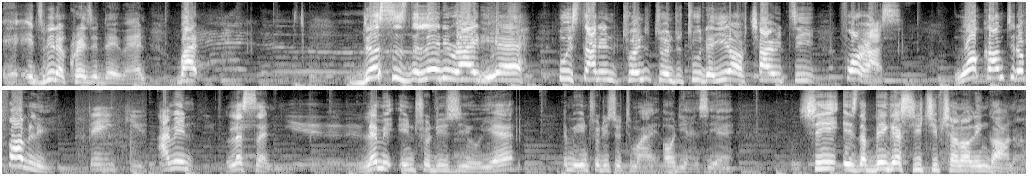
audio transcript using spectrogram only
eh, it's been a crazy day, man. But this is the lady right here who is starting 2022, the year of charity for us. Welcome to the family. Thank you. I mean, listen, let me introduce you, yeah? Let me introduce you to my audience, yeah? She is the biggest YouTube channel in Ghana.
